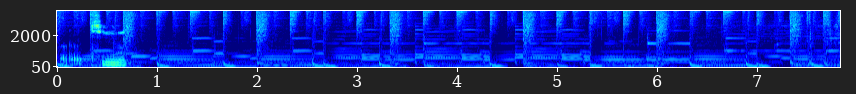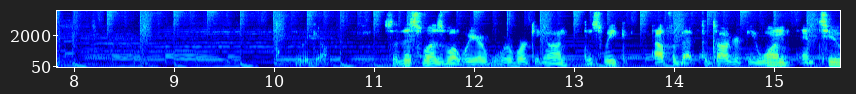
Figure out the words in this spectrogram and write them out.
Photo two. Here we go. So this was what we are, we're working on this week, alphabet photography one and two.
